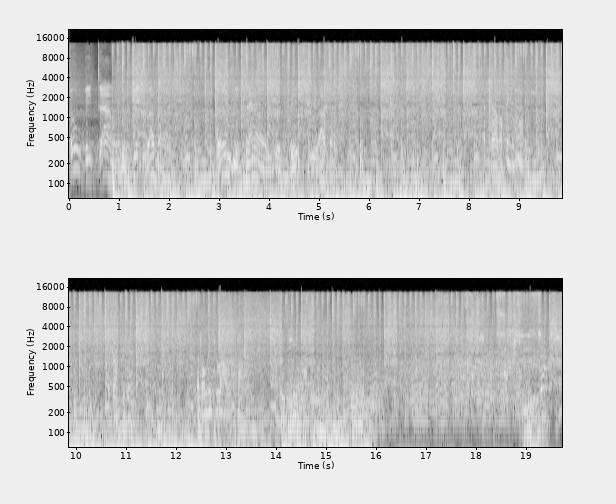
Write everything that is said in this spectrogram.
Don't be down with Big Brother. Don't be down with Big Brother. A terrible thing has happened. But don't forget, that only two hours time everything happened. Fuck.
